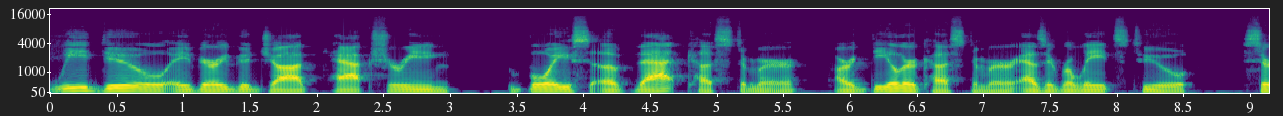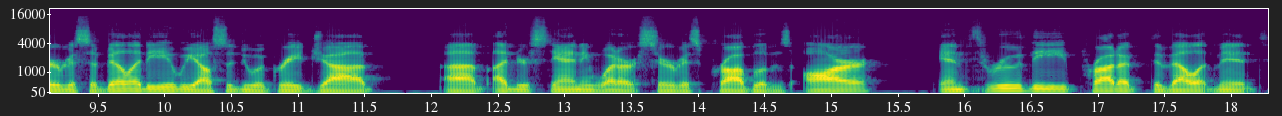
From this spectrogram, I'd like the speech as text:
We do a very good job capturing voice of that customer, our dealer customer, as it relates to serviceability. We also do a great job um, understanding what our service problems are. And through the product development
